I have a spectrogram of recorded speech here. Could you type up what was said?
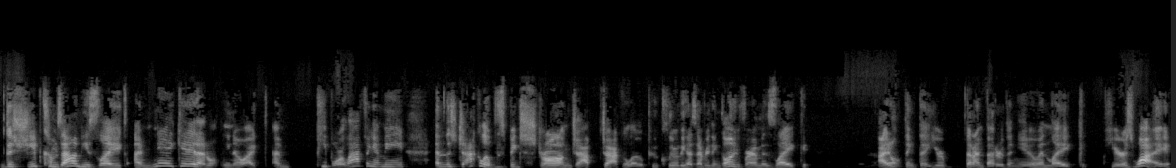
the sheep comes out and he's like i'm naked. I don't you know i i'm people are laughing at me. And this jackalope this big strong jap- jackalope who clearly has everything going for him is like i don't think that you're that i'm better than you. And like here's why.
